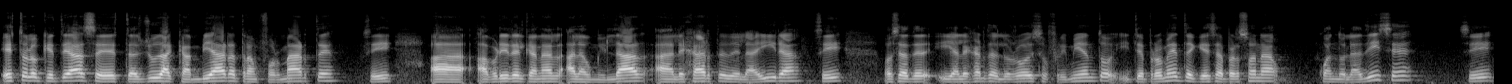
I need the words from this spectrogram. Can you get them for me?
esto lo que te hace es te ayuda a cambiar, a transformarte, ¿sí? a abrir el canal a la humildad, a alejarte de la ira, ¿sí? O sea, y alejarte del dolor y sufrimiento, y te promete que esa persona, cuando la dice, ¿sí?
